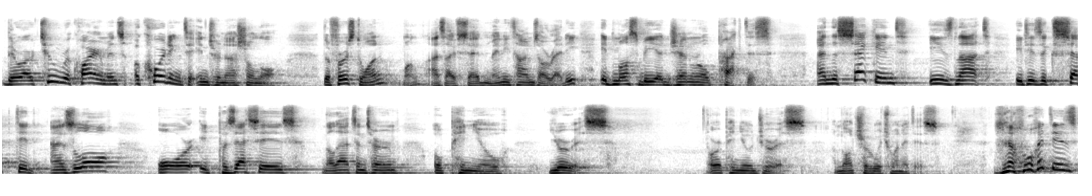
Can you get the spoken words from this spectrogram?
There are two requirements according to international law. The first one, well, as I've said many times already, it must be a general practice. And the second is that it is accepted as law or it possesses the Latin term opinio juris or opinio juris. I'm not sure which one it is. Now, what is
